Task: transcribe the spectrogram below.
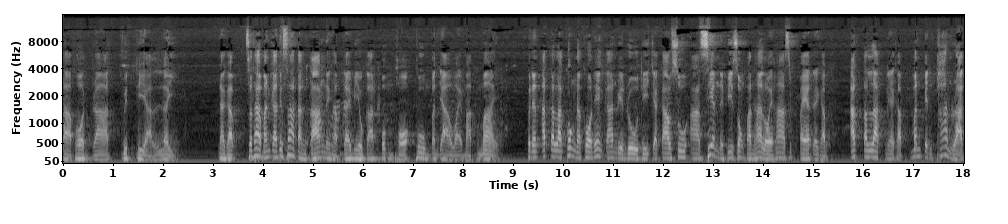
ฬาภรณราชวิทยาลัยนะครับสถาบันการศึกษาต่างๆนะครับได้มีโอกาสบ่มเพาะภูมิปัญญาไว้มากมาย เพราะนั้นอัตลักษณ์ของนครแห่งการเรียนรู้ที่จะก้าวสู่อาเซียนในปี 2558นะครับอัตลักษณ์เนี่ยครับมันเป็นผ่านรัก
